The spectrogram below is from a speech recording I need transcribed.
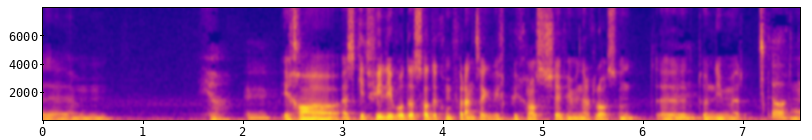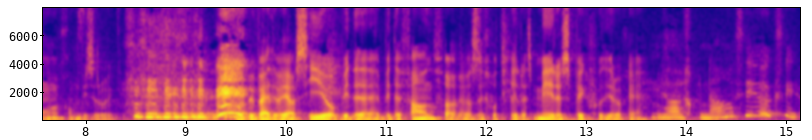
ähm, ja, Mhm. ich habe, es gibt viele, die das an der Konferenz sagen, ich bin Klassenchef in meiner Klasse und äh, Mhm. tun immer. Oh, komm, bist ruhig. ich bin bei der WAC und bei der, bei der Foundfach. Also ich will mehr Respekt von dir, okay? Ja, ich bin auch CEO. gewesen.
